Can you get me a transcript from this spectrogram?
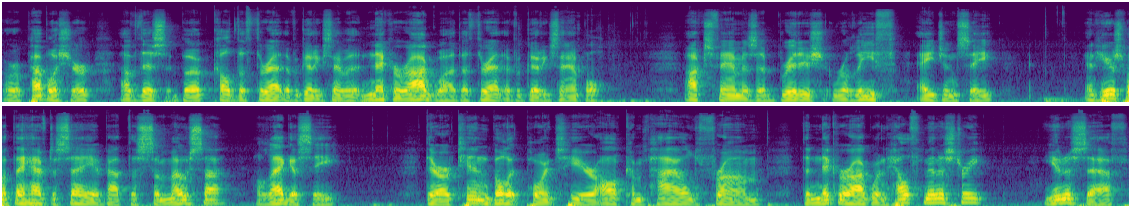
or publisher of this book called The Threat of a Good Example Nicaragua, The Threat of a Good Example. Oxfam is a British relief agency and here's what they have to say about the Somoza legacy. There are 10 bullet points here, all compiled from the Nicaraguan Health Ministry, UNICEF,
